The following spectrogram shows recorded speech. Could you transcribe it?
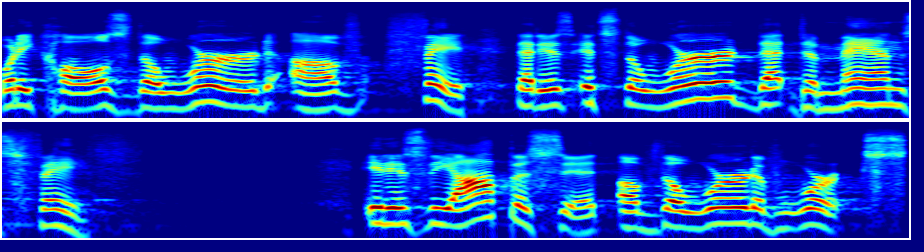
what he calls the word of faith. That is, it's the word that demands faith. It is the opposite of the word of works.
